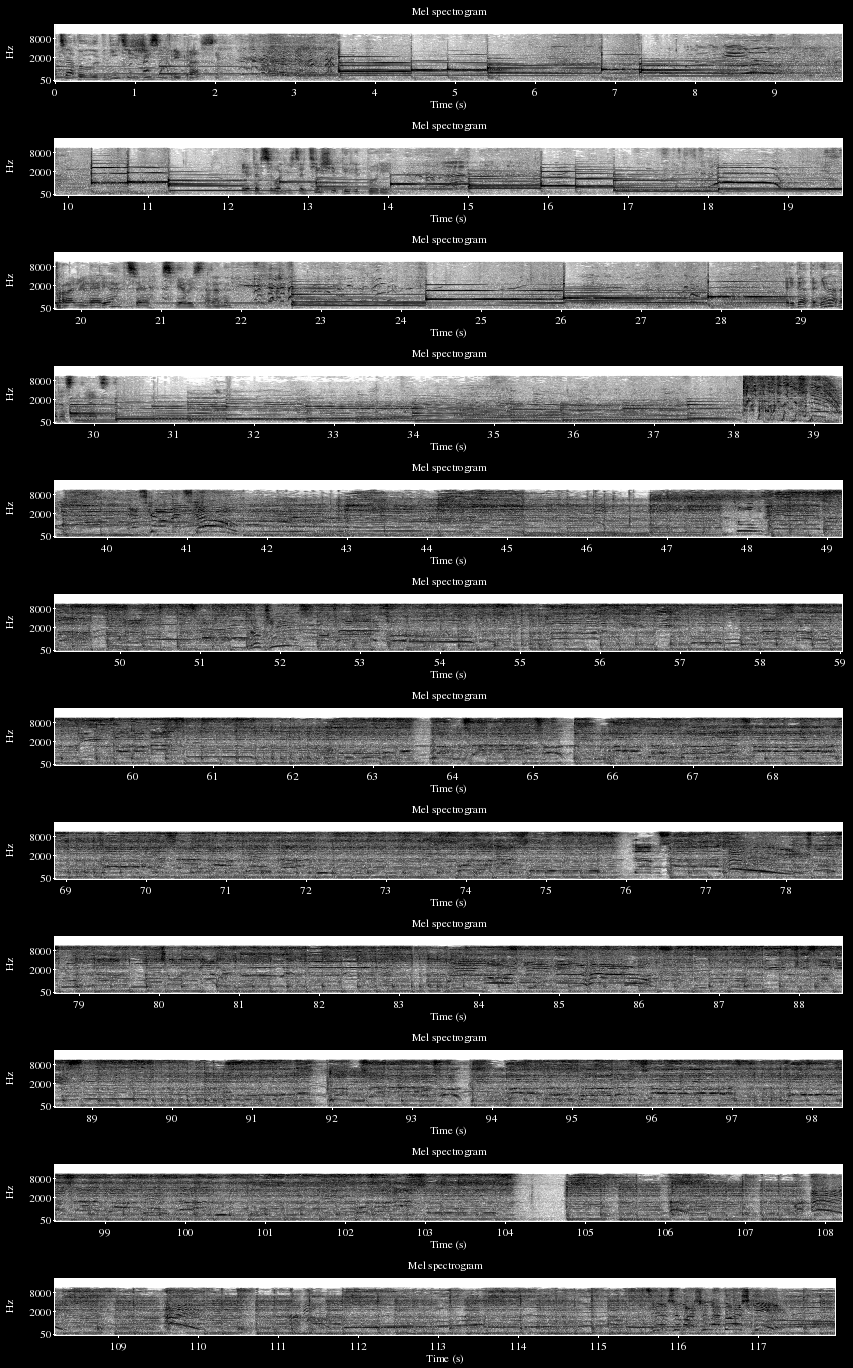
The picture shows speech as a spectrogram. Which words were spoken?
хотя бы улыбнитесь, жизнь прекрасна. Это всего лишь затишье перед бурей. Правильная реакция с левой стороны. Ребята, не надо расслабляться. Let's ваши ладошки?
